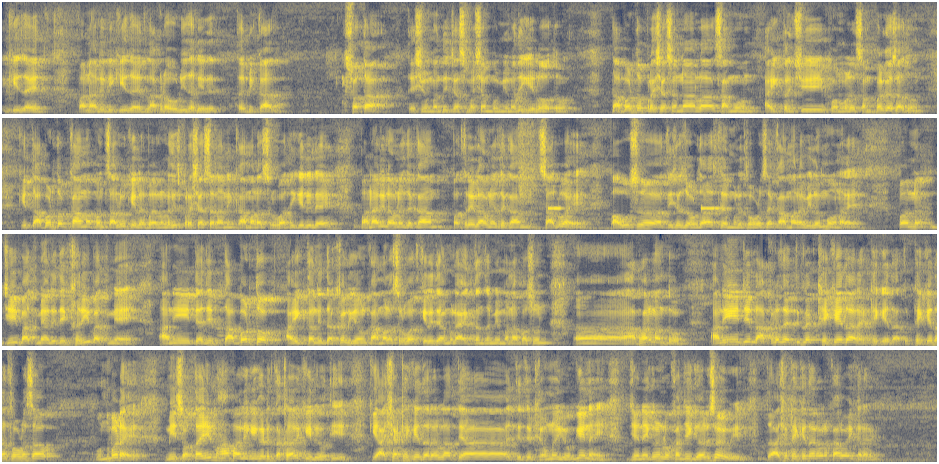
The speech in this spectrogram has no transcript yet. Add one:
Leakage आहेत पानाली leakage आहेत लाकडं ओढी झालेली आहेत. तर मी काल स्वतः ते शिवमंदिरच्या स्मशानभूमीमध्ये गेलो होतो. ताबडतोब प्रशासनाला सांगून आयुक्तांशी फोनवर संपर्क साधून की ताबडतोब काम आपण चालू केलं पण लगेच प्रशासनाने कामाला सुरुवाती केलेली आहे. पानारी लावण्याचं काम पत्रे लावण्याचं काम चालू आहे. पाऊस अतिशय जोरदार असल्यामुळे थोडंसं कामाला विलंब होणार आहे. पण जी बातमी आली ती खरी बातमी आहे. आणि त्याची ताबडतोब आयुक्तांनी दखल घेऊन कामाला सुरुवात केली. त्यामुळे आयुक्तांचा मी मनापासून आभार मानतो. आणि जे लाकडंच आहे आहेत तिथला एक ठेकेदार आहे ठेकेदार तो ठेकेदार थोडासा उंदबड आहे. मी स्वतःही महापालिकेकडे तक्रार केली होती की अशा ठेकेदाराला त्या तिथे ठेवणं योग्य नाही. जेणेकरून लोकांची गैरसोय होईल. तर अशा ठेकेदारावर कारवाई करावी.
